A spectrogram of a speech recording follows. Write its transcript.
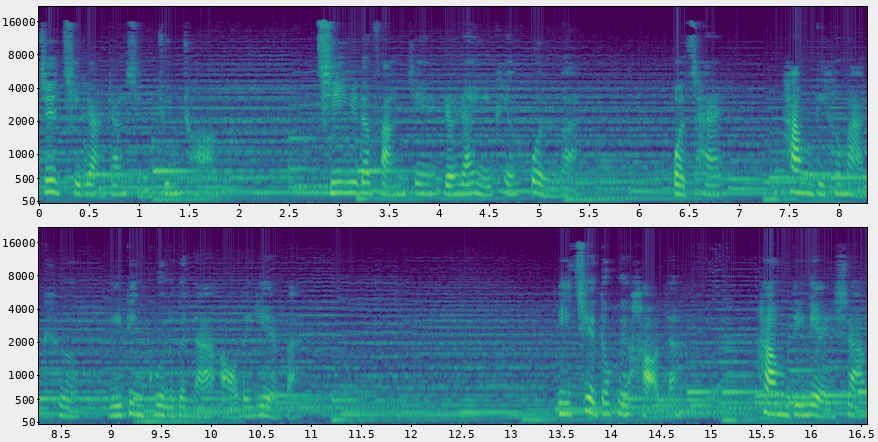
支起两张行军床。其余的房间仍然一片混乱。我猜，哈姆迪和马克一定过了个难熬的夜晚。一切都会好的。哈姆迪脸上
